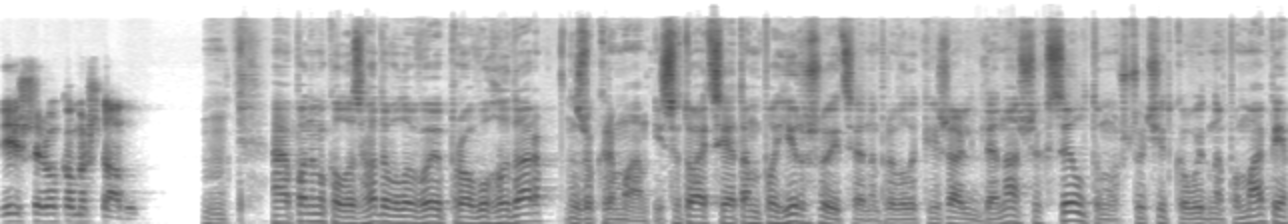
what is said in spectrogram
більш широкого масштабу. Пане Миколо, згадували ви про Вугледар, зокрема, і ситуація там погіршується на превеликий жаль для наших сил, тому що чітко видно по мапі.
